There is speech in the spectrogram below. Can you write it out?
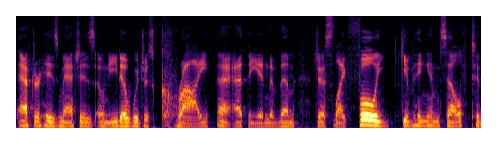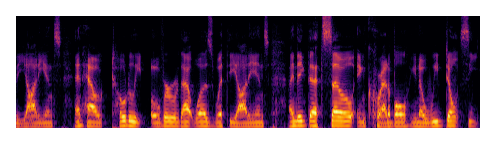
after his matches, Onita would just cry uh, at the end of them, just like fully giving himself to the audience and how totally over that was with the audience. I think that's so incredible. You know, we don't see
